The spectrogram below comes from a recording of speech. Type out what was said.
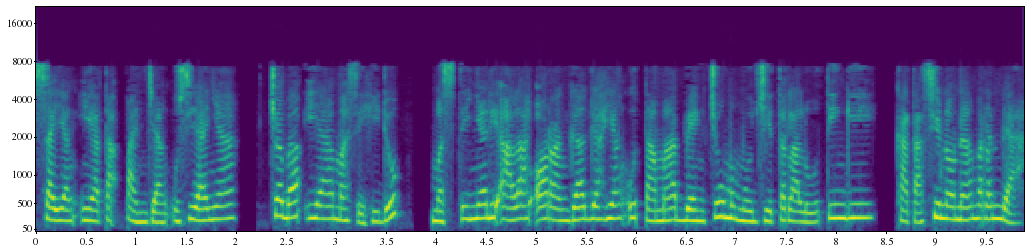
sayang ia tak panjang usianya, coba ia masih hidup, Mestinya dialah orang gagah yang utama Beng Chu memuji terlalu tinggi, kata Sinona merendah.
